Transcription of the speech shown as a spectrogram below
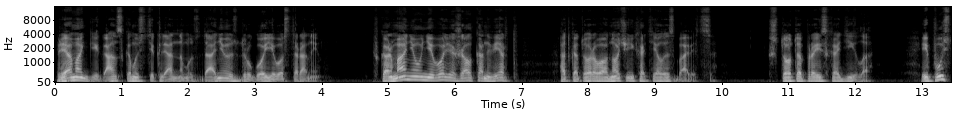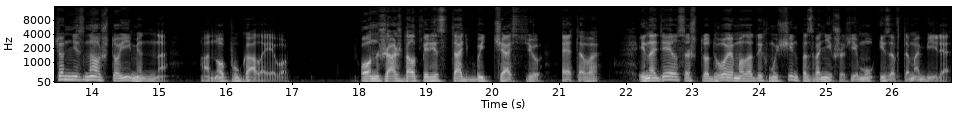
прямо к гигантскому стеклянному зданию с другой его стороны. В кармане у него лежал конверт, от которого он очень хотел избавиться. Что-то происходило, и пусть он не знал, что именно, оно пугало его. Он жаждал перестать быть частью этого и надеялся, что двое молодых мужчин, позвонивших ему из автомобиля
